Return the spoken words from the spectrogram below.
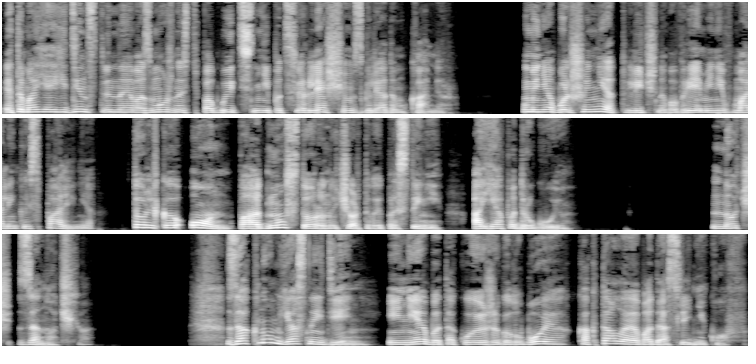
Это моя единственная возможность побыть не под сверлящим взглядом камер. У меня больше нет личного времени в маленькой спальне, только он по одну сторону чертовой простыни, а я по другую. Ночь за ночью. За окном ясный день, и небо такое же голубое, как талая вода с ледников.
